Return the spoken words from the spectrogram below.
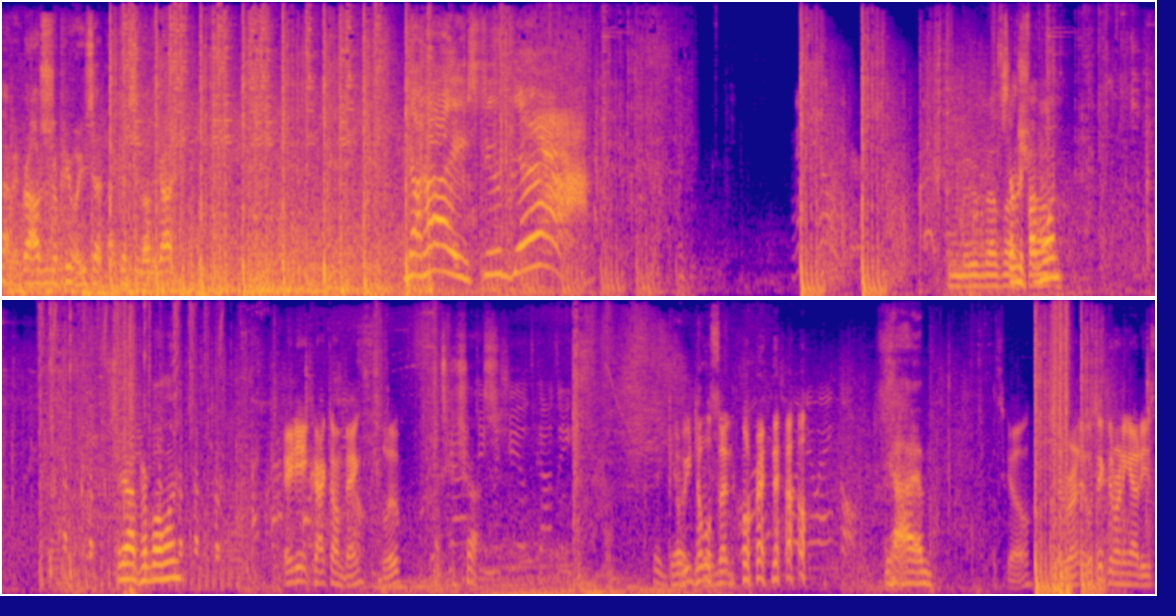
I mean, bro, I'll just repeat what you said. I could see the guy. Nice, dude. Yeah. New kill moved as 75 one. See that purple one? 88 cracked on bang. Blue. That's good shots. Good, good, Are we double good. sentinel right now? Yeah, I am. Let's go. They're it looks like they're running out east.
